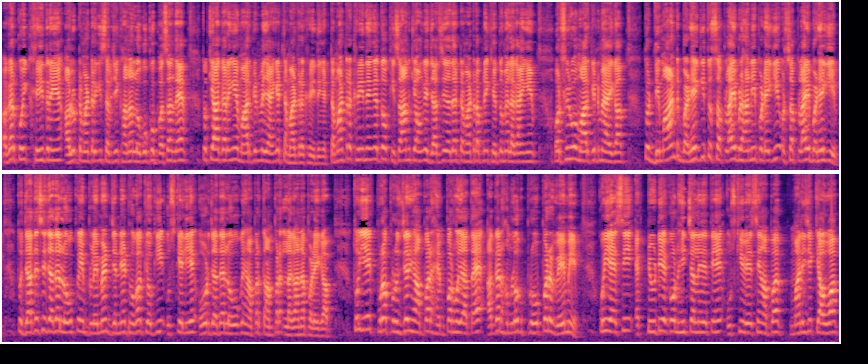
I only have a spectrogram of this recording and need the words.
अगर कोई खरीद रहे हैं, आलू टमाटर की सब्ज़ी खाना लोगों को पसंद है तो क्या करेंगे? मार्केट में जाएँगे, टमाटर खरीदेंगे। टमाटर खरीदेंगे तो किसान क्या होंगे? ज़्यादा से ज़्यादा टमाटर अपने खेतों में लगाएँगे और फिर वो मार्केट में आएगा। तो डिमांड बढ़ेगी तो सप्लाई बढ़ानी पड़ेगी और सप्लाई बढ़ेगी तो ज़्यादा से ज़्यादा लोगों को इंप्लॉयमेंट जनरेट होगा, क्योंकि उसके लिए और ज़्यादा लोगों को यहाँ पर काम पर लगाना पड़ेगा। तो ये एक पूरा प्रोसीजर यहाँ पर हेम्पर हो जाता है। अगर हम लोग प्रॉपर वे में कोई ऐसी एक्टिविटी को नहीं चलने देते हैं, उसकी वजह से यहाँ पर मान लीजिए क्या हुआ,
